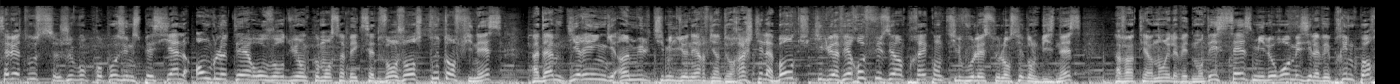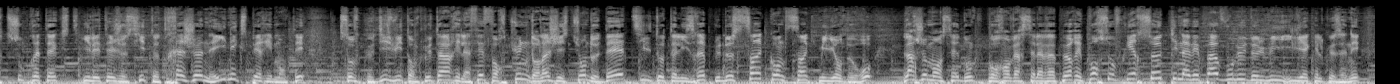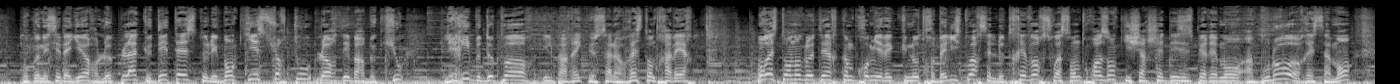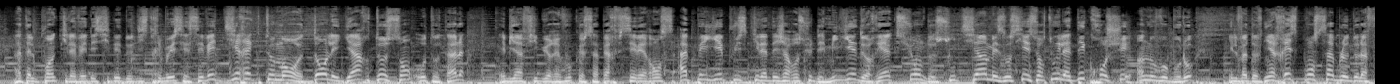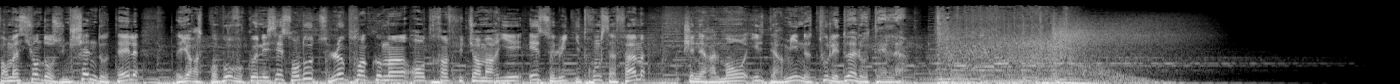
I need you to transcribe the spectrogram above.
Salut à tous, je vous propose une spéciale Angleterre. Aujourd'hui, on commence avec cette vengeance tout en finesse. Adam Deering, un multimillionnaire, vient de racheter la banque qui lui avait refusé un prêt quand il voulait se lancer dans le business. À 21 ans, il avait demandé 16 000 euros, mais il avait pris une porte sous prétexte qu'il était, je cite, très jeune et inexpérimenté. Sauf que 18 ans plus tard, il a fait fortune dans la gestion de dettes. Il totaliserait plus de 55 millions d'euros. Largement assez donc pour renverser la vapeur et pour s'offrir ceux qui n'avaient pas voulu de lui il y a quelques années. Vous connaissez d'ailleurs le plat que détestent les banques qui est surtout lors des barbecues. Les ribes de porc, il paraît que ça leur reste en travers. On reste en Angleterre comme promis avec une autre belle histoire, celle de Trevor, 63 ans, qui cherchait désespérément un boulot récemment, à tel point qu'il avait décidé de distribuer ses CV directement dans les gares, 200 au total. Eh bien, figurez-vous que sa persévérance a payé puisqu'il a déjà reçu des milliers de réactions, de soutien, mais aussi et surtout il a décroché un nouveau boulot. Il va devenir responsable de la formation dans une chaîne d'hôtels. D'ailleurs, à ce propos, vous connaissez sans doute le point commun entre un futur marié et celui qui trompe sa femme. Généralement, ils terminent tous les deux à l'hôtel.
